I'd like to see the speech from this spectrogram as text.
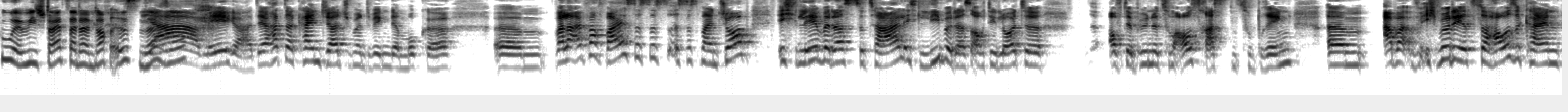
cool, wie stolz er dann doch ist. Ne? Ja, so. mega. Der hat da kein Judgment wegen der Mucke. Ähm, weil er einfach weiß, das ist, es ist mein Job. Ich lebe das total. Ich liebe das auch, die Leute auf der Bühne zum Ausrasten zu bringen. Ähm, aber ich würde jetzt zu Hause keinen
